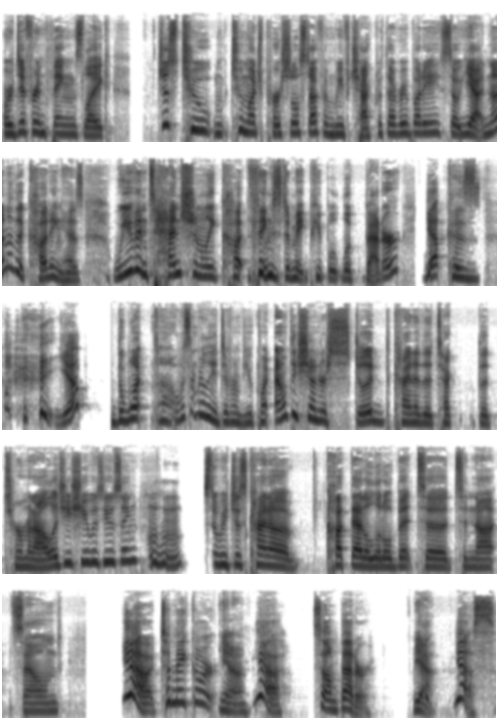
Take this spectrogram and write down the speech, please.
or different things like just too too much personal stuff. And we've checked with everybody, so yeah, none of the cutting has. We've intentionally cut things to make people look better. Yep. because yep. the one oh, it wasn't really a different viewpoint. I don't think she understood kind of the tech the terminology she was using. hmm So we just kind of cut that a little bit to to not sound Yeah, to make our yeah. yeah, sound better. Yeah. Yes.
